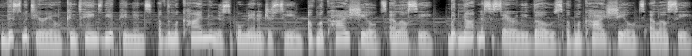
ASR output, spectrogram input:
This material contains the opinions of the MacKay Municipal Managers Team of MacKay Shields LLC, but not necessarily those of MacKay Shields LLC.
